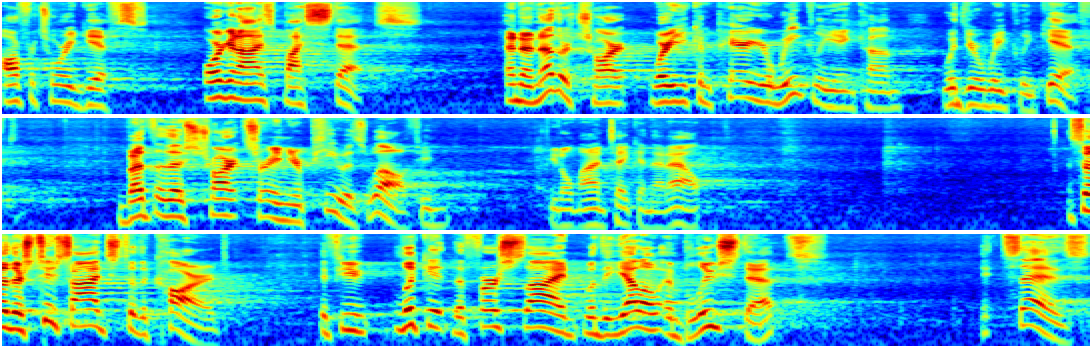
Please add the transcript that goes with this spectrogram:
offertory gifts organized by steps, and another chart where you compare your weekly income with your weekly gift. Both of those charts are in your pew as well, if you, if you don't mind taking that out. So there's two sides to the card. If you look at the first side with the yellow and blue steps, it says,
